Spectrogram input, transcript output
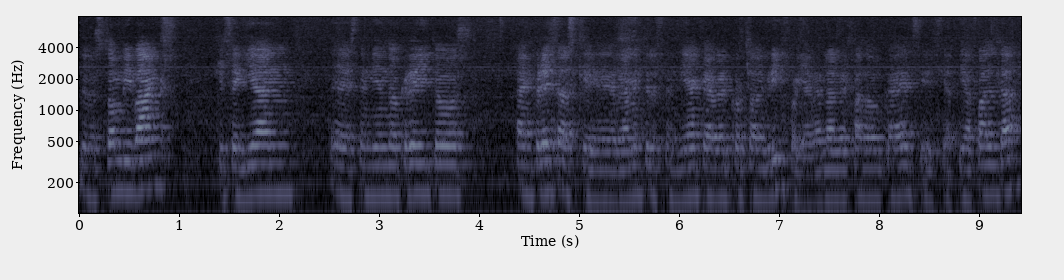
de los zombie banks que seguían extendiendo créditos a empresas que realmente les tendrían que haber cortado el grifo y haberlas dejado caer si, si hacía falta.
